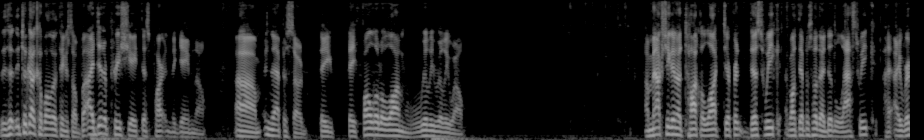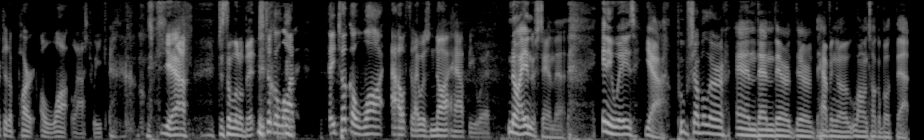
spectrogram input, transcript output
they, they took out a couple other things though, but I did appreciate this part in the game though. Um, in the episode, they they followed along really really well. I'm actually going to talk a lot different this week about the episode that I did last week. I, I ripped it apart a lot last week. yeah, just a little bit. they took a lot. They took a lot out that I was not happy with. No, I understand that. Anyways, yeah, poop shoveler, and then they're they're having a long talk about that.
